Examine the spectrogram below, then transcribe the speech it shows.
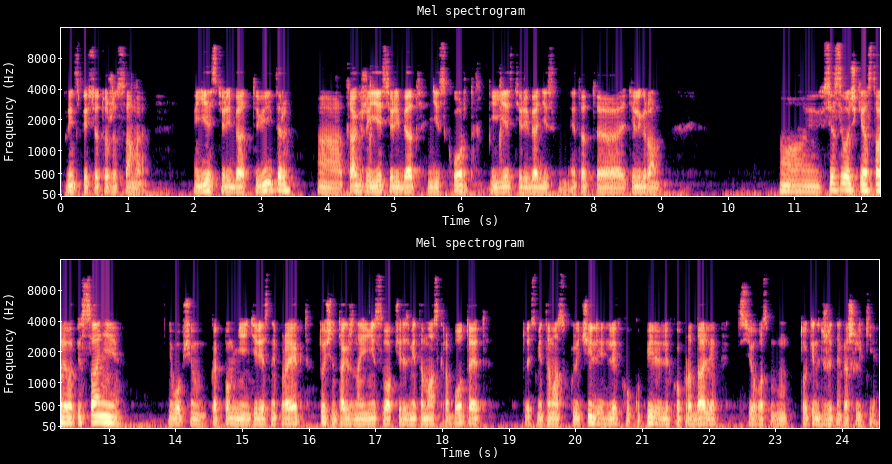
В принципе, все то же самое. Есть у ребят Twitter, а, также есть у ребят Discord и есть у ребят этот э, Telegram. Все ссылочки оставлю в описании. В общем, как по мне, интересный проект. Точно так же на Uniswap через MetaMask работает. То есть MetaMask включили, легко купили, легко продали. Все, у вас токен лежит на кошельке.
